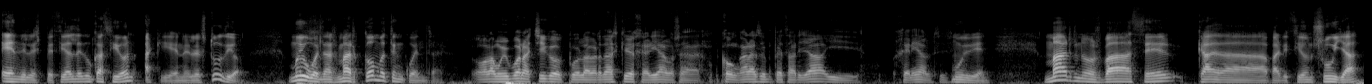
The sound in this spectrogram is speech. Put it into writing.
en el especial de educación aquí en el estudio. Muy buenas, Marc, ¿cómo te encuentras? Hola, muy buenas chicos. Pues la verdad es que genial, o sea, con ganas de empezar ya y genial, sí, sí. Muy bien. Marc nos va a hacer cada aparición suya,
